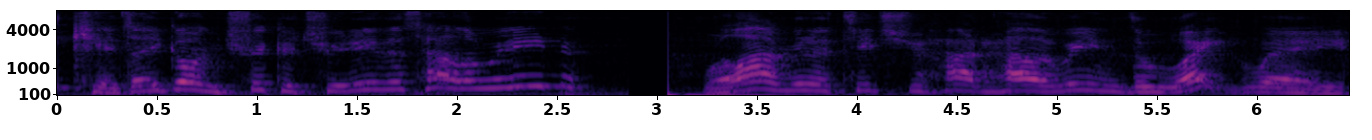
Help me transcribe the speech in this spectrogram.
kids, are you going trick-or-treating this Halloween? Well, I'm gonna teach you how to Halloween the right way.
